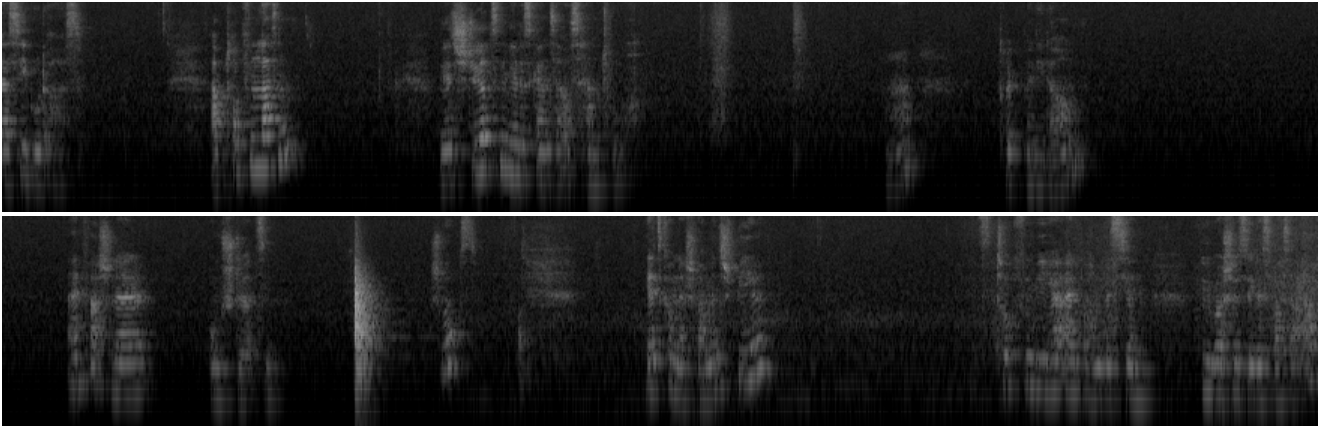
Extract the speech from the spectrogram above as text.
Das sieht gut aus. Abtropfen lassen. Und jetzt stürzen wir das Ganze aufs Handtuch. Ja, drückt mir die Daumen. Einfach schnell umstürzen. Schwupps. Jetzt kommt der Schwamm ins Spiel. Jetzt tupfen wir hier einfach ein bisschen überschüssiges Wasser ab,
